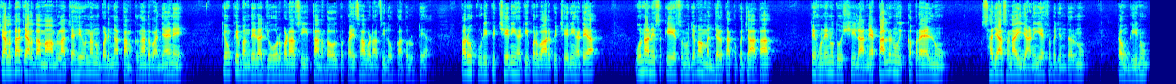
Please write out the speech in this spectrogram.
ਚੱਲਦਾ ਚੱਲਦਾ ਮਾਮਲਾ ਚਾਹੇ ਉਹਨਾਂ ਨੂੰ ਬੜੀਆਂ ਧਮਕੀਆਂ ਦਵਾਈਆਂ ਇਹਨੇ ਕਿਉਂਕਿ ਬੰਦੇ ਦਾ ਜ਼ੋਰ ਬੜਾ ਸੀ, ਧਨ ਦੌਲਤ, ਪੈਸਾ ਬੜਾ ਸੀ, ਲੋਕਾਂ ਤੋਂ ਲੁੱਟਿਆ। ਪਰ ਉਹ ਕੁੜੀ ਪਿੱਛੇ ਨਹੀਂ ਹਟੀ, ਪਰਿਵਾਰ ਪਿੱਛੇ ਨਹੀਂ ਹਟਿਆ। ਉਹਨਾਂ ਨੇ ਇਸ ਕੇਸ ਨੂੰ ਜਮਾ ਮੰਜ਼ਲ ਤੱਕ ਪਹੁੰਚਾਤਾ ਤੇ ਹੁਣ ਇਹਨੂੰ ਦੋਸ਼ੀ ਲਾਣਿਆ ਕੱਲ ਨੂੰ 1 ਅਪ੍ਰੈਲ ਨੂੰ ਸਜ਼ਾ ਸੁਣਾਈ ਜਾਣੀ ਹੈ ਇਸ ਬਜਿੰਦਰ ਨੂੰ। ਢੌਂਗੀ ਨੂੰ।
